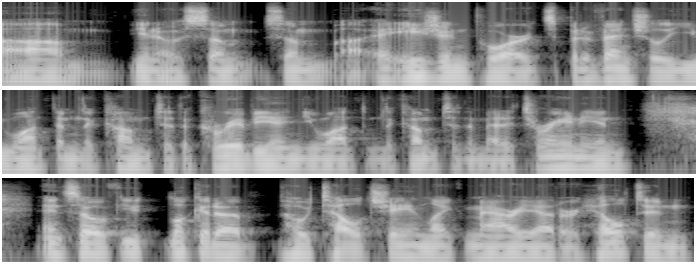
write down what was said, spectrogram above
Um, you know, some some uh, Asian ports, but eventually you want them to come to the Caribbean, you want them to come to the Mediterranean, and so if you look at a hotel chain like Marriott or Hilton,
